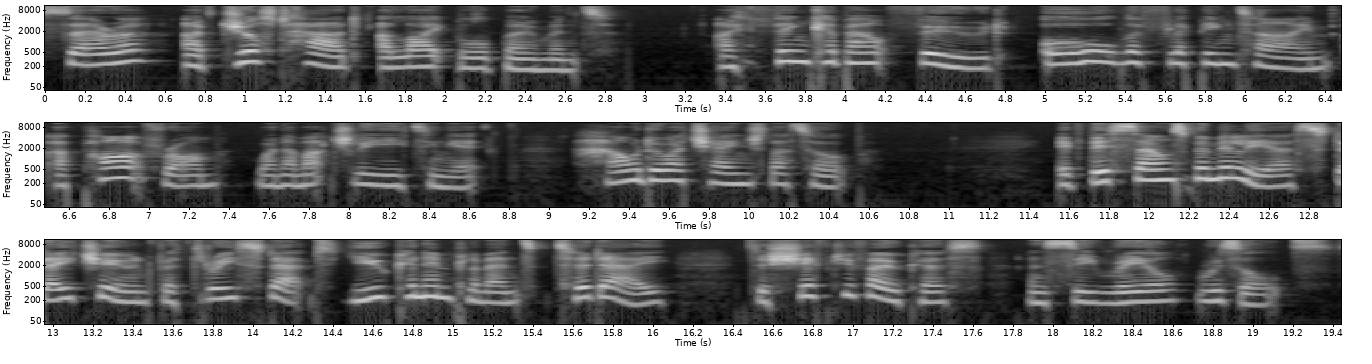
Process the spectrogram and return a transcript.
Sara, I've just had a light bulb moment. I think about food all the flipping time, apart from when I'm actually eating it. How do I change that up? If this sounds familiar, stay tuned for three steps you can implement today to shift your focus and see real results.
